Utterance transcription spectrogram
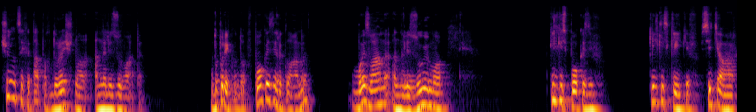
Що на цих етапах доречно аналізувати? До прикладу, в показі реклами ми з вами аналізуємо кількість показів, кількість кліків, CTR,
